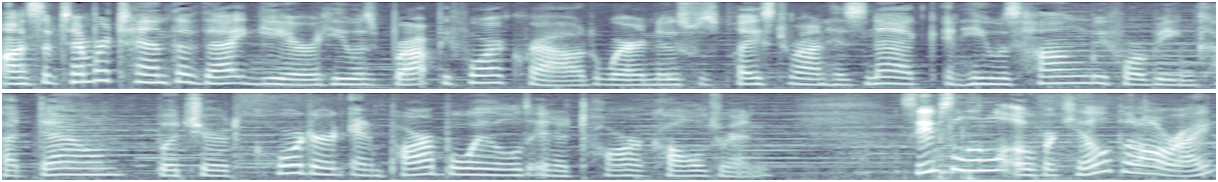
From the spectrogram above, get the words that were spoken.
On September 10th of that year, he was brought before a crowd where a noose was placed around his neck and he was hung before being cut down, butchered, quartered, and parboiled in a tar cauldron. Seems a little overkill, but alright.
